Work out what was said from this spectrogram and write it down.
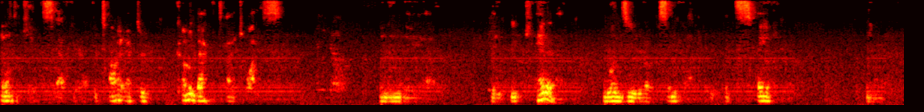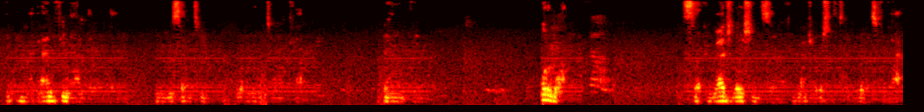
penalty kicks after after tie after coming back to tie twice. And then they uh, they beat Canada 1-0 in the semifinal. Spain in, in la gran final the U17 Women's World Cup down in Uruguay. So congratulations, uh, congratulations to the girls for that.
